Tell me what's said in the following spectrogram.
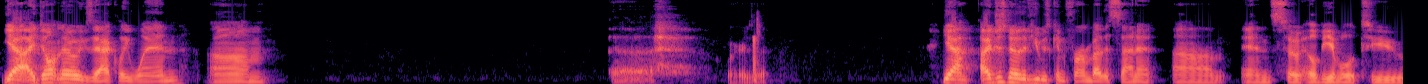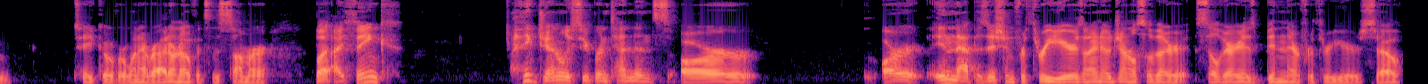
Yeah, I don't know exactly when. Um, uh, where is it? Yeah, I just know that he was confirmed by the Senate, um, and so he'll be able to take over whenever. I don't know if it's this summer, but I think I think generally superintendents are are in that position for three years, and I know General Silveria, has been there for three years, so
